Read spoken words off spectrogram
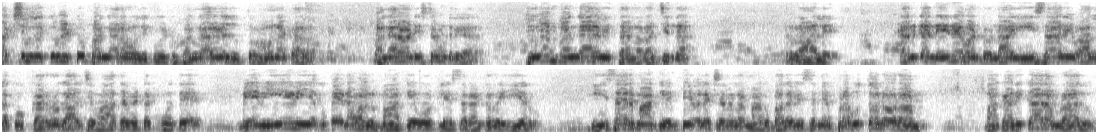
లక్ష దిక్కు పెట్టు బంగారం దిక్కు పెట్టు. బంగారమే చూస్తాం. అవునా కాదా? బంగారం అంటే ఇష్టం ఉంటుంది కదా. తులం బంగారం ఇస్తా అన్నారు వచ్చిందా? రాలే. కనుక నేనేమంటున్నా ఈసారి వాళ్ళకు కర్రు కాల్చి వాత పెట్టకపోతే మేము ఏమి ఇవ్వకపోయినా వాళ్ళు మాకే ఓట్లు వేస్తారంటారు ఇయ్యరు. ఈసారి మాకు ఎంపీ ఎలక్షన్లలో మాకు బలం ఇస్తే మేము ప్రభుత్వంలో రాం. మాకు అధికారం రాదు.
